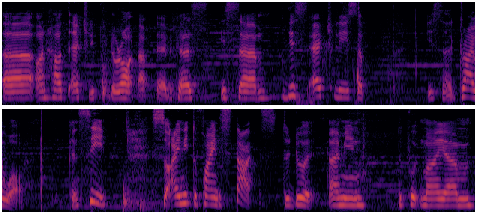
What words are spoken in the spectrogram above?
uh, on how to actually put the rod up there because it's um, this actually is a is a drywall you can see. So I need to find the studs to do it I mean to put my um,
